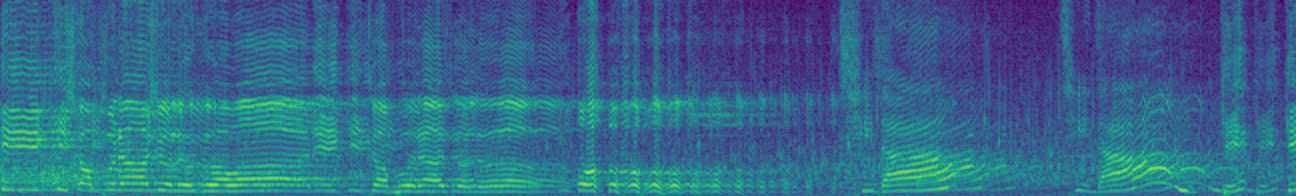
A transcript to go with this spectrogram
কি সর্বনাশ হলো গো আমার কি হলো। ও ছিদাম ছিদাম কে কে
